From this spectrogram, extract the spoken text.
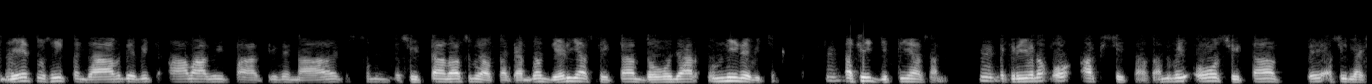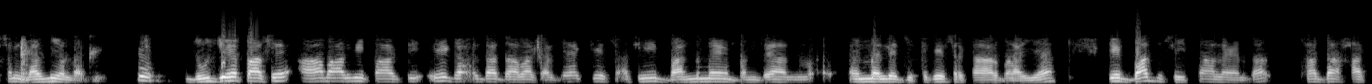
ਜੇ ਤੁਸੀਂ ਪੰਜਾਬ ਦੇ ਵਿੱਚ ਆਮ ਆਦਮੀ ਪਾਰਟੀ ਦੇ ਨਾਲ ਸੀਟਾਂ ਦਾ ਸਮਝੌਤਾ ਕਰਦੇ ਹੋ, ਜਿਹੜੀਆਂ ਸੀਟਾਂ 2019 ਦੇ ਵਿੱਚ ਅਸੀਂ ਜਿੱਤੀਆਂ ਸਨ, ਤਕਰੀਬਨ ਉਹ 8 ਸੀਟਾਂ ਸਨ, ਵੀ ਉਹ ਸੀਟਾਂ ਤੇ ਅਸੀਂ ਇਲੈਕਸ਼ਨ ਲੜਨੀ ਹੋ ਲੱਗੀ ਹੂੰ ਦੂਜੇ ਪਾਸੇ ਆਮ ਆਦਮੀ ਪਾਰਟੀ ਇਹ ਗੱਲ ਦਾ ਦਾਵਾ ਕਰਦੇ ਹੈ ਕਿ ਅਸੀਂ 92 ਬੰਦਿਆਂ ਨੂੰ ਐਮਐਲਏ ਜਿੱਤ ਕੇ ਸਰਕਾਰ ਬਣਾਈ ਹੈ ਕਿ ਵੱਧ ਸੀਟਾਂ ਲੈਣ ਦਾ ਸਾਡਾ ਹੱਕ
